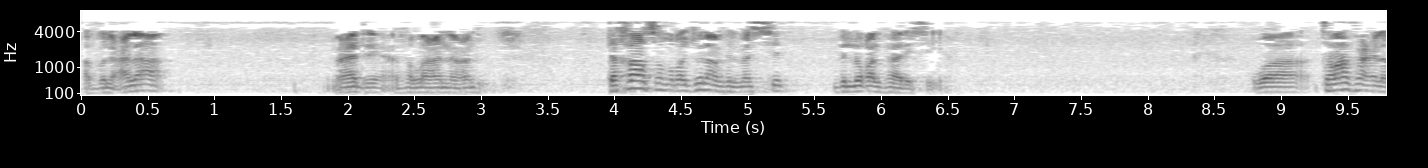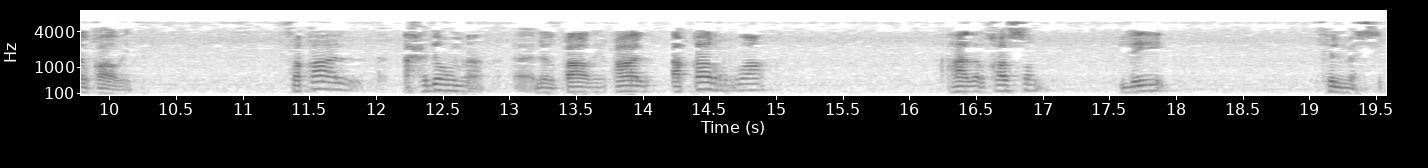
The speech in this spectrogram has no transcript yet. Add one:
أبو العلاء ما أدري عفى الله عنه عنه تخاصم رجلان في المسجد باللغة الفارسية. وترافع إلى القاضي. فقال أحدهما للقاضي قال أقر هذا الخصم لي في المسجد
